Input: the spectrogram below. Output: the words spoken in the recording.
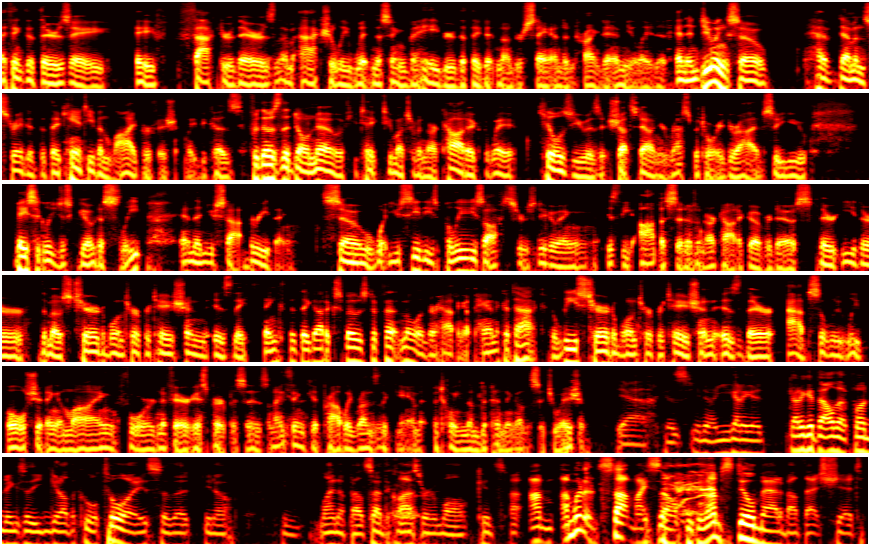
I think that there's a a factor there is them actually witnessing behavior that they didn't understand and trying to emulate it. And in doing so, have demonstrated that they can't even lie proficiently because for those that don't know if you take too much of a narcotic the way it kills you is it shuts down your respiratory drive so you basically just go to sleep and then you stop breathing so, what you see these police officers doing is the opposite of a narcotic overdose. They're either the most charitable interpretation is they think that they got exposed to fentanyl and they're having a panic attack. The least charitable interpretation is they're absolutely bullshitting and lying for nefarious purposes. And I yeah. think it probably runs the gamut between them depending on the situation. Yeah, because you know you gotta get gotta get all that funding so that you can get all the cool toys so that you know can line up outside the classroom while kids. Uh, I'm I'm gonna stop myself because I'm still mad about that shit.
